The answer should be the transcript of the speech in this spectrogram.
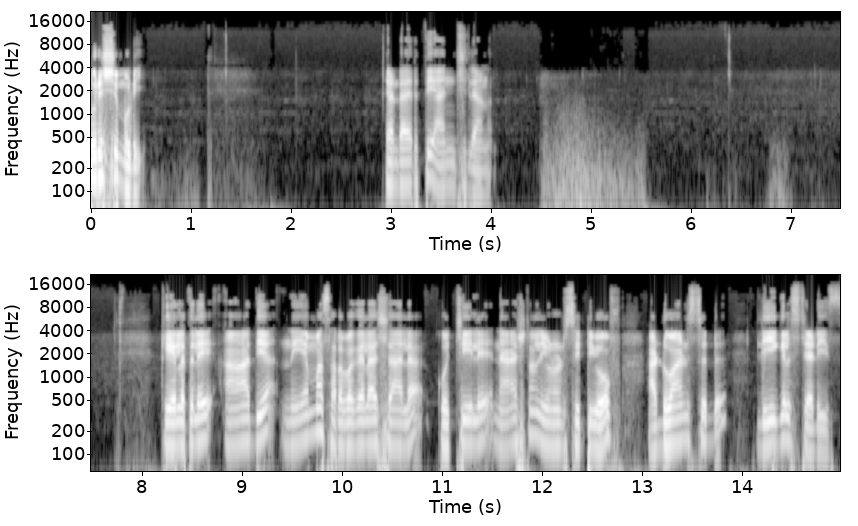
കുരിശുമുടി. രണ്ടായിരത്തി അഞ്ചിലാണ് കേരളത്തിലെ ആദ്യ നിയമ സർവകലാശാല കൊച്ചിയിലെ national university of advanced legal studies.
